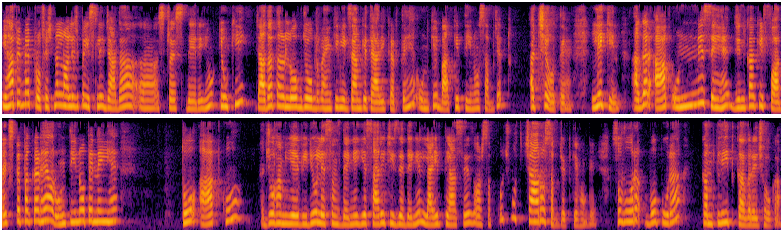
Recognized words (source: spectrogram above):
यहाँ पे मैं प्रोफेशनल नॉलेज पे इसलिए ज़्यादा स्ट्रेस दे रही हूँ क्योंकि ज़्यादातर लोग जो बैंकिंग एग्ज़ाम की तैयारी करते हैं उनके बाकी तीनों सब्जेक्ट अच्छे होते हैं। लेकिन अगर आप उनमें से हैं जिनका की फॉरेक्स पे पकड़ है और उन तीनों पे नहीं है तो आपको जो हम ये वीडियो लेसन देंगे ये सारी चीज़ें देंगे लाइव क्लासेस और सब कुछ वो चारों सब्जेक्ट के होंगे। सो so वो वो पूरा कंप्लीट कवरेज होगा।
